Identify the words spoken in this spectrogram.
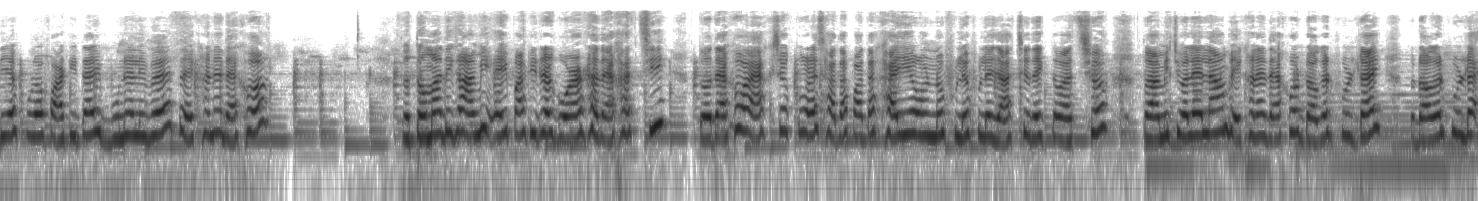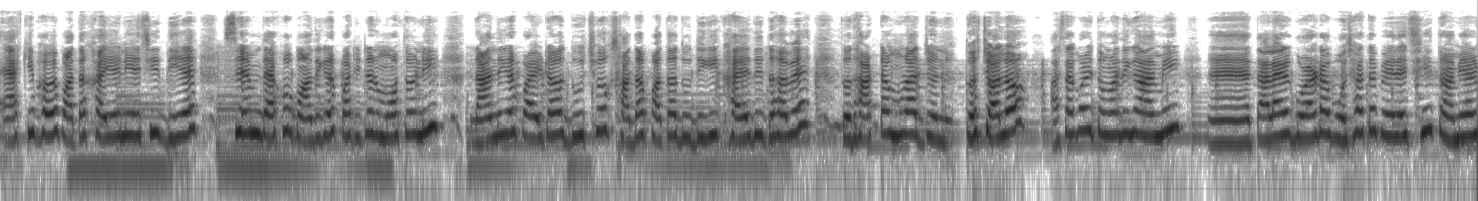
দিয়ে পুরো পাটিটাই বুনে নেবে। তো এখানে দেখো, তো তোমাদিকে আমি এই পাটিটার গোড়াটা দেখাচ্ছি। তো দেখো একশো করে সাদা পাতা খাইয়ে অন্য ফুলে ফুলে যাচ্ছে দেখতে পাচ্ছ। তো আমি চলে এলাম। এখানে দেখো ডগের ফুলটাই। তো ডগের ফুলটা একইভাবে পাতা খাইয়ে নিয়েছি। দিয়ে সেম দেখো বাঁদিকের পাটিটার মতনই। ডান দিকের পাটিটাও দু চোখ সাদা পাতা দুদিকেই খাইয়ে দিতে হবে। তো ধারটা মুড়ার জন্য। তো চলো আশা করি তোমাদেরকে আমি তালাইয়ের গোড়াটা বোঝাতে পেরেছি। তো আমি আর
